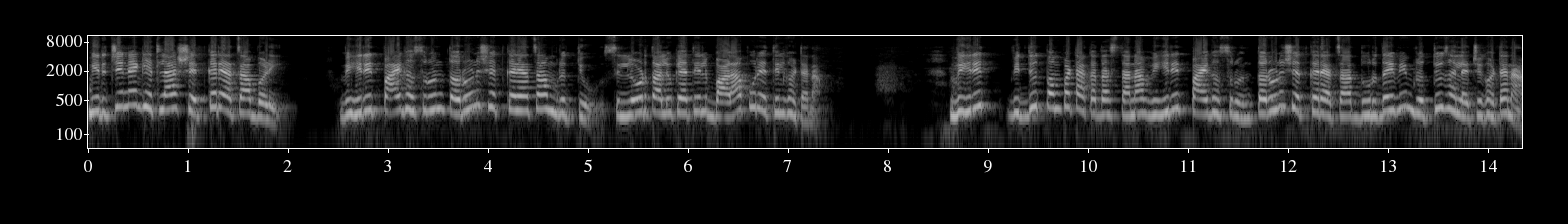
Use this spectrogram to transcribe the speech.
मिरचीने घेतला शेतकऱ्याचा बळी. विहिरीत पाय घसरून तरुण शेतकऱ्याचा मृत्यू सिल्लोड तालुक्यातील बाळापूर येथील घटना. विहिरीत विद्युत पंप टाकत असताना विहिरीत पाय घसरून तरुण शेतकऱ्याचा दुर्दैवी मृत्यू झाल्याची घटना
